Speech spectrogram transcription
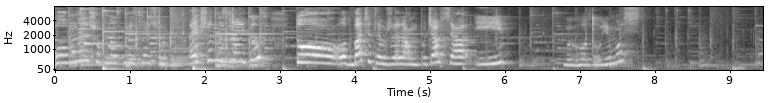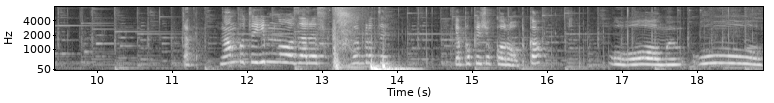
головне, щоб нас не знайшли. А якщо не знайдуть, то от бачите, вже раунд почався і ми готуємось. Так, нам потрібно зараз вибрати. Я поки що коробка. О, ми. О.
